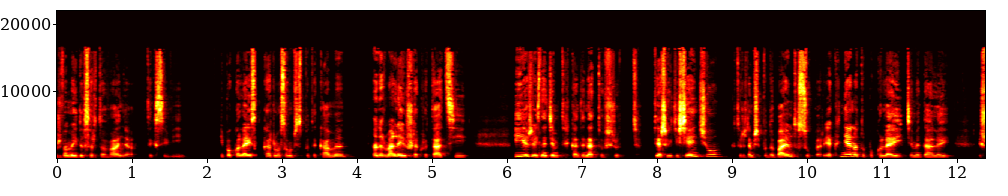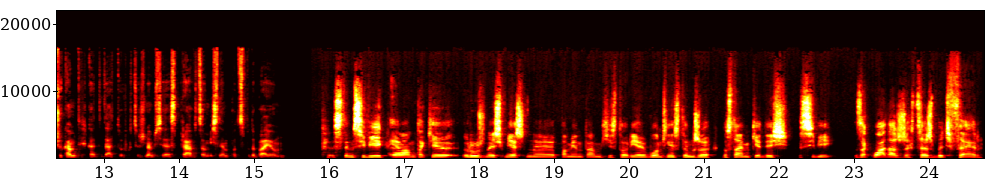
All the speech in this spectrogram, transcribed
używamy ich do sortowania tych CV. I po kolei z każdą osobą się spotykamy na normalnej już rekrutacji i jeżeli znajdziemy tych kandydatów wśród pierwszych dziesięciu, którzy nam się podobają, to super. Jak nie, no to po kolei idziemy dalej i szukamy tych kandydatów, którzy nam się sprawdzą i się nam spodobają. Z tym CV ja mam takie różne śmieszne, pamiętam, historie, włącznie z tym, że dostałem kiedyś CV, zakładasz, że chcesz być fair,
